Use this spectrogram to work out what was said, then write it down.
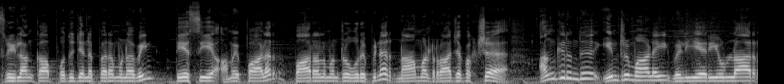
ஸ்ரீலங்கா பொதுஜன பெரமுனவின் தேசிய அமைப்பாளர் பாராளுமன்ற உறுப்பினர் நாமல் ராஜபக்ஷ அங்கிருந்து இன்று மாலை வெளியேறியுள்ளார்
